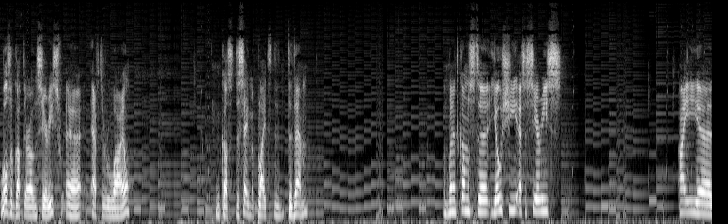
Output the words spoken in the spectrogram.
who also got their own series uh, after a while. Because the same applied to, to them. But when it comes to Yoshi as a series, I uh,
